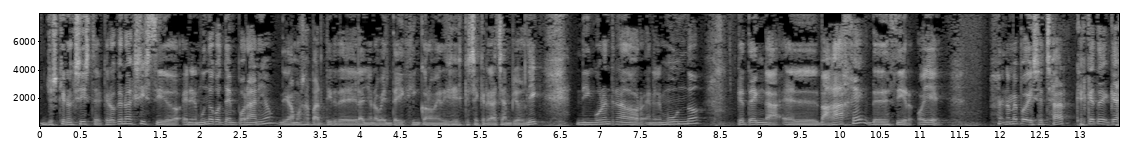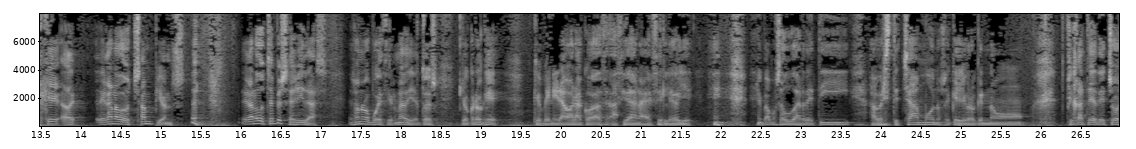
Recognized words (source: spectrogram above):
yo es que no existe, creo que no ha existido en el mundo contemporáneo, digamos a partir del año 95-96 que se crea la Champions League, ningún entrenador en el mundo que tenga el bagaje de decir, oye, no me podéis echar, que es que, que, es que he ganado Champions. he ganado Champions seguidas. Eso no lo puede decir nadie. Entonces, yo creo que, que venir ahora a Ciudadana a decirle, oye, vamos a dudar de ti, a ver si te echamos, no sé qué, yo creo que no. Fíjate, de hecho,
